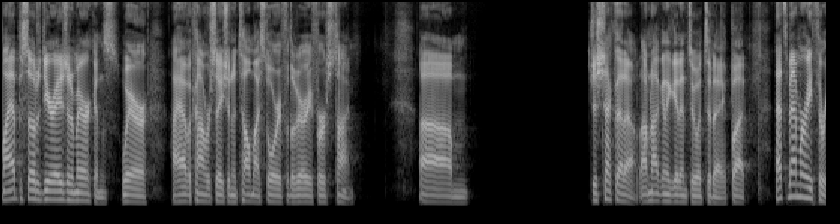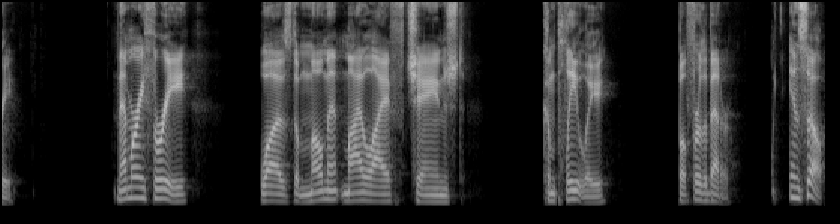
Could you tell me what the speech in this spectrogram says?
my episode of Dear Asian Americans where I have a conversation and tell my story for the very first time. Um, just check that out. I'm not going to get into it today, but that's memory three. Memory three was the moment my life changed completely, but for the better. And so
